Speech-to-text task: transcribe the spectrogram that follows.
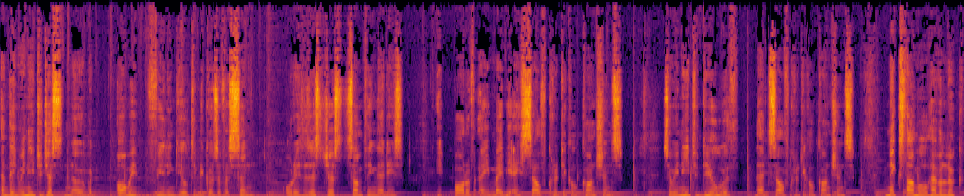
And then we need to just know, but are we feeling guilty because of a sin? Or is this just something that is part of a maybe a self-critical conscience. So we need to deal with that self-critical conscience. Next time we'll have a look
